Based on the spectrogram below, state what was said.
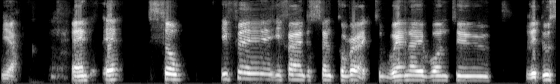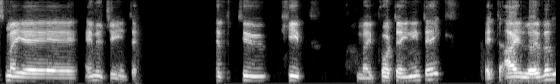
Yeah, and, and so if uh, if I understand correct, when I want to reduce my uh, energy intake, I have to keep my protein intake at high level,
